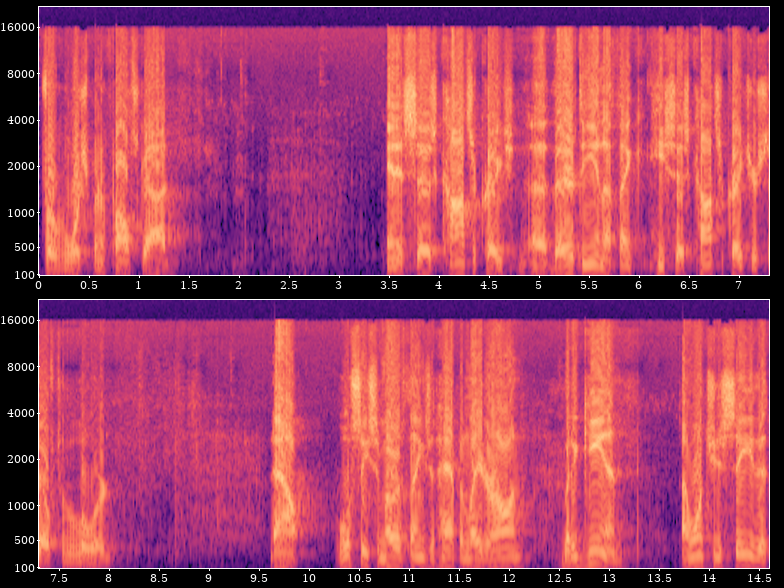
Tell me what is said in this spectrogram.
for worshiping a false god. And it says consecrate, uh, there at the end, I think he says consecrate yourself to the Lord. Now, we'll see some other things that happen later on, but again, I want you to see that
